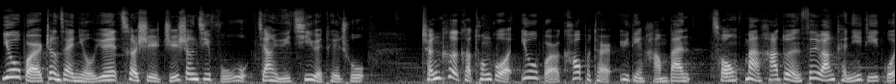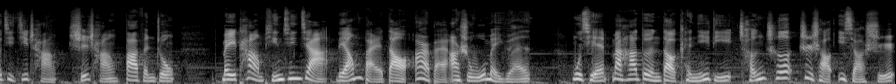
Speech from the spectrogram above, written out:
：Uber 正在纽约测试直升机服务，将于七月推出。乘客可通过 Uber Copter 预订航班，从曼哈顿飞往肯尼迪国际机场，时长八分钟，每趟平均价两百到二百二十五美元。目前曼哈顿到肯尼迪乘车至少一小时，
